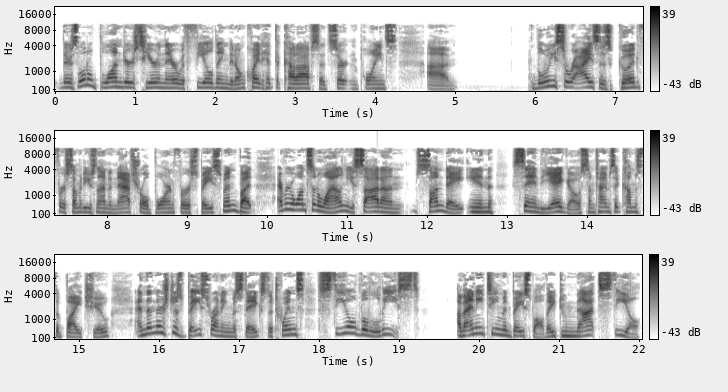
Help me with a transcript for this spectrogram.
there's little blunders here and there with fielding. They don't quite hit the cutoffs at certain points. Uh, Luis Arraez is good for somebody who's not a natural born first baseman, but every once in a while, and you saw it on Sunday in San Diego, sometimes it comes to bite you. And then there's just base running mistakes. The Twins steal the least of any team in baseball. They do not steal,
